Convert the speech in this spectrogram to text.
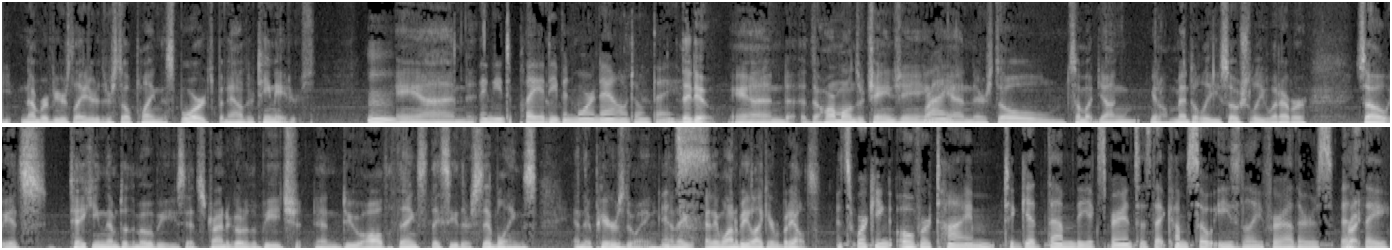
a number of years later, they're still playing the sports, but now they're teenagers. Hmm. And They need to play it even more now, don't they? they do, and the hormones are changing, Right. and they're still somewhat young, you know, mentally, socially, whatever. So it's taking them to the movies. It's trying to go to the beach and do all the things that they see their siblings and their peers doing, and they and they want to be like everybody else. It's working overtime to get them the experiences that come so easily for others as Right. they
